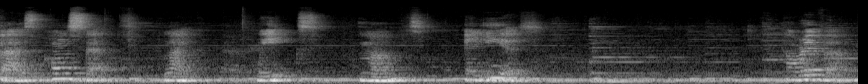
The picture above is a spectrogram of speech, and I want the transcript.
us concepts like weeks, months, and years. However,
